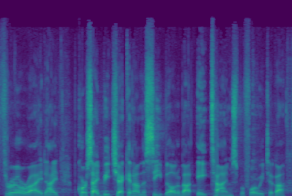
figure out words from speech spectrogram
thrill ride. I, of course, I'd be checking on the seatbelt about eight times before we took off.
